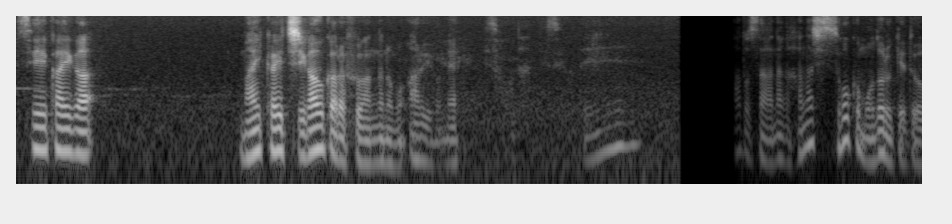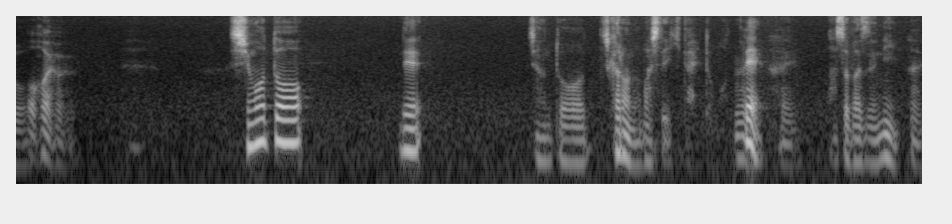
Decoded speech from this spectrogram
正解が毎回違うから不安なのもあるよね。そうなんですよね。あとさなんか話すごく戻るけあどはいはい。仕事でちゃんと力を伸ばしていきたいと思って、はい。遊ばずにはい。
